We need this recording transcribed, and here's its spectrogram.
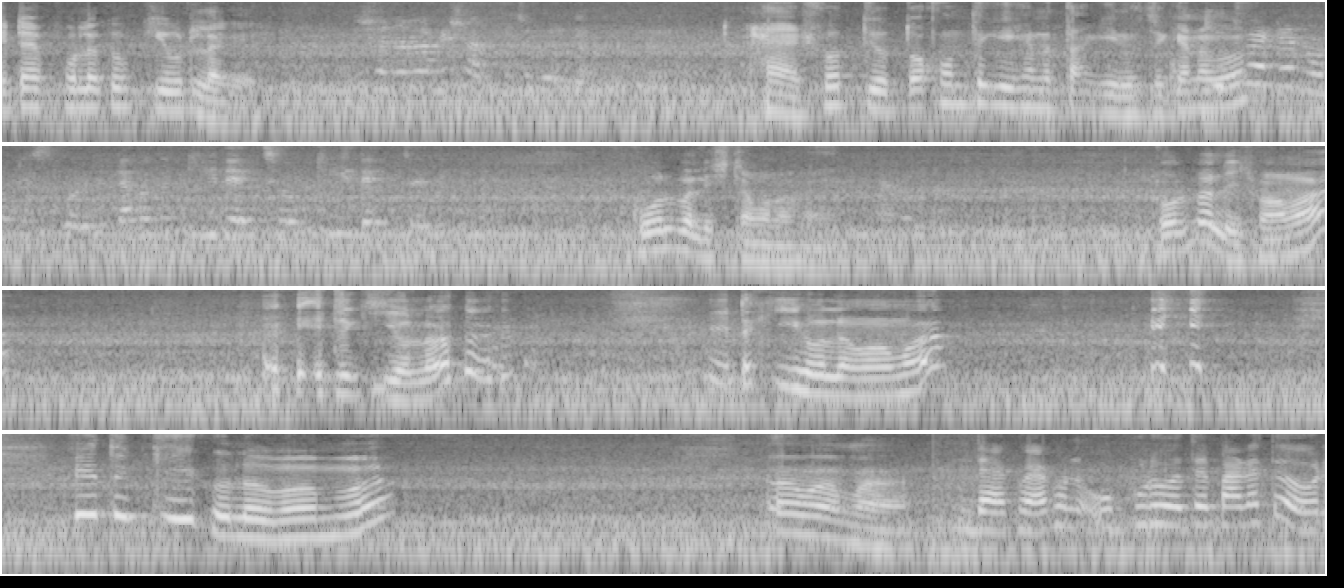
এটা পরলে খুব কিউট লাগে। হ্যাঁ সত্যিও তখন থেকে এখানে তাকিয়ে রয়েছে। কেন গো? কোল বালিশটা মনে হয়। কোল বালিশ মামা? এটা কি হলো? এটা কি হলো মামা? এটা কি হলো মামা ও মামা দেখো এখন উপরে হতে পারে তো ওর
